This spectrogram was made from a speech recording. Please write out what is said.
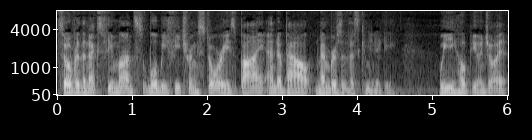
So, over the next few months, we'll be featuring stories by and about members of this community. We hope you enjoy it.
